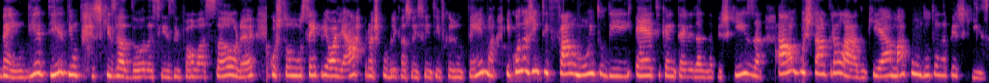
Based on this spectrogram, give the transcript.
Bem, o dia a dia de um pesquisador da ciência da informação, né? Eu costumo sempre olhar para as publicações científicas no tema, e quando a gente fala muito de ética e integridade da pesquisa, algo está atrelado, que é a má conduta na pesquisa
